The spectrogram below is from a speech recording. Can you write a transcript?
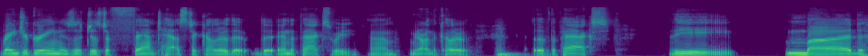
Ranger green is a, just a fantastic color that the, in the packs we um, you know in the color of the packs. The mud,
